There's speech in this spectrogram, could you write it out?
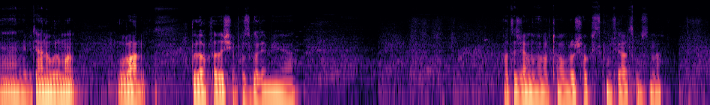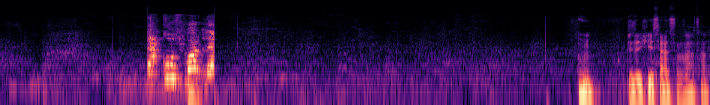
Yani bir tane vurman ulan blokladı şey buz golemi ya. Atacağım orta omuru çok sıkıntı yaratmasına. Biz zeki sensin zaten.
